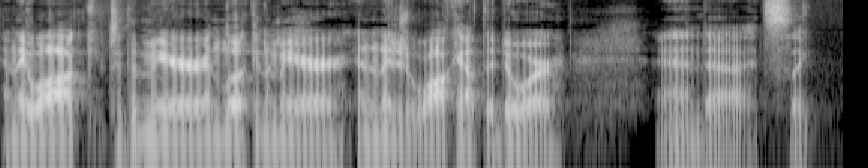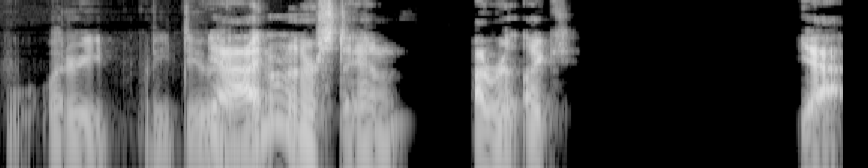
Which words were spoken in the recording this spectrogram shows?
and they walk to the mirror and look in the mirror and then they just walk out the door and uh, it's like what are you what are you doing Yeah, I don't understand. I really like. Yeah,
